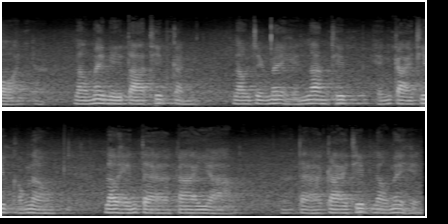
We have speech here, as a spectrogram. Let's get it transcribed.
บอด เราไม่มีตาทิพย์กัน เราจึงไม่เห็นร่างทิพย์เห็นกายทิพย์ของเรา เราเห็นแต่กายหยาบแต่กายทิพย์เราไม่เห็น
